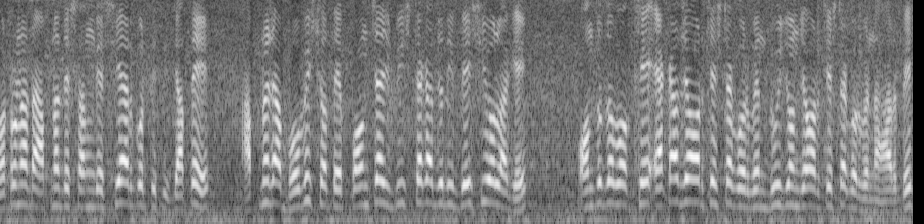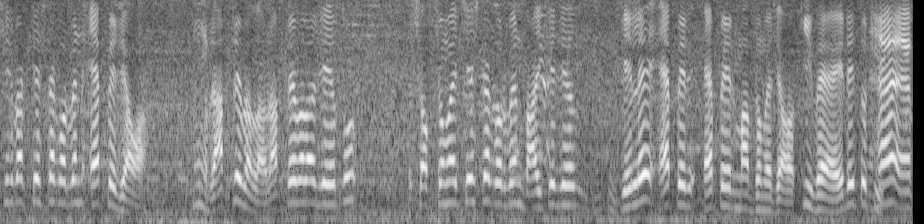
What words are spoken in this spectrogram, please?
ঘটনাটা আপনাদের সঙ্গে শেয়ার করতেছি যাতে আপনারা ভবিষ্যতে পঞ্চাশ বিশ টাকা যদি বেশিও লাগে অন্ততপক্ষে একা যাওয়ার চেষ্টা করবেন দুইজন যাওয়ার চেষ্টা করবেন না। আর বেশিরভাগ চেষ্টা করবেন অ্যাপে যাওয়া। হুম রাত্রেবেলা রাত্রেবেলা যেহেতু সবসময় চেষ্টা করবেন বাইকে যে গেলে অ্যাপের অ্যাপের মাধ্যমে যাওয়া। কি ভাইয়া এটাই তো ঠিক। হ্যাঁ,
